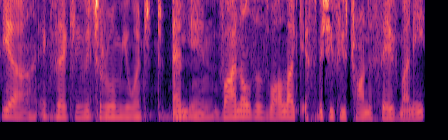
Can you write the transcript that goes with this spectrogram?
Yeah, exactly. Which room you wanted to be and in? vinyls as well. Like especially if you're trying to save money,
